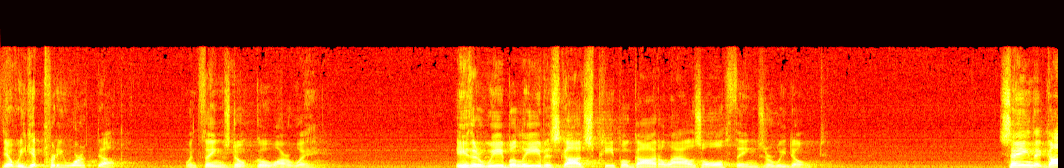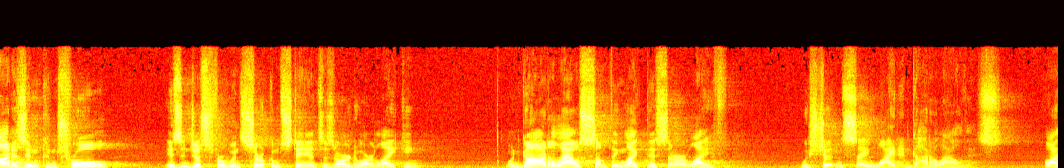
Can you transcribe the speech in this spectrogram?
Yet we get pretty worked up when things don't go our way. Either we believe as God's people, God allows all things, or we don't. Saying that God is in control isn't just for when circumstances are to our liking. When God allows something like this in our life, we shouldn't say, Why did God allow this? Why,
